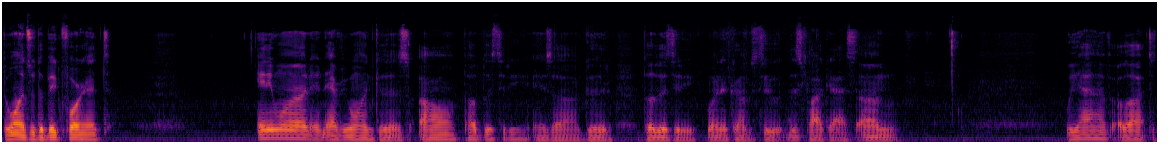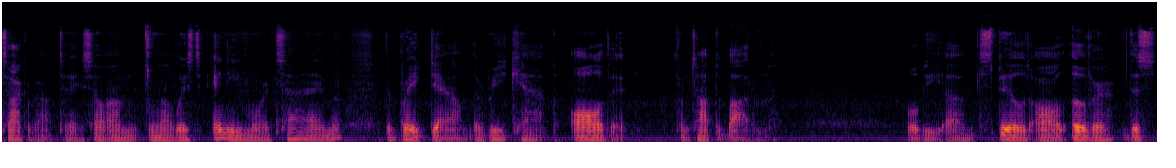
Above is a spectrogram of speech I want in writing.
the ones with the big foreheads. Anyone and everyone, because all publicity is uh, good publicity when it comes to this podcast. Um, we have a lot to talk about today, so um, I'm not waste any more time. The breakdown, the recap, all of it from top to bottom will be um, spilled all over this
